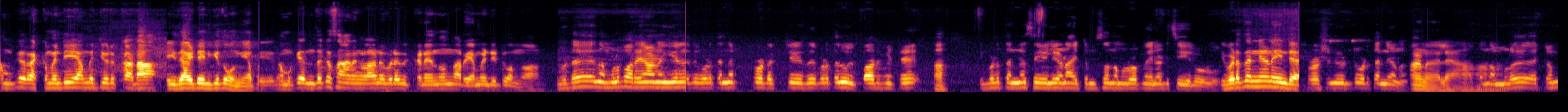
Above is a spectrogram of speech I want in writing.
നമുക്ക് റെക്കമെൻഡ് ചെയ്യാൻ പറ്റിയ ഒരു കട ഇതായിട്ട് എനിക്ക് തോന്നി. അപ്പൊ നമുക്ക് എന്തൊക്കെ സാധനങ്ങളാണ് ഇവിടെ വിൽക്കണേന്നൊന്ന് അറിയാൻ വേണ്ടിയിട്ട് വന്നതാണ്. ഇവിടെ നമ്മൾ പറയുകയാണെങ്കിൽ ഇവിടെ തന്നെ പ്രൊഡക്റ്റ് ചെയ്ത് ഇവിടെ തന്നെ ഉൽപ്പാദിപ്പിച്ച് ആ. ഇവിടെ തന്നെ സെയിൽ ചെയ്യണ ഐറ്റംസ് നമ്മൾ മെയിനായിട്ട് ചെയ്യലുള്ളൂ. ഇവിടെ തന്നെയാണ് ഇതിന്റെ പ്രൊഡക്ഷൻ യൂണിറ്റ് ഇവിടെ തന്നെയാണ്. ആണ് അല്ലെ? അപ്പൊ നമ്മൾ ഏറ്റവും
